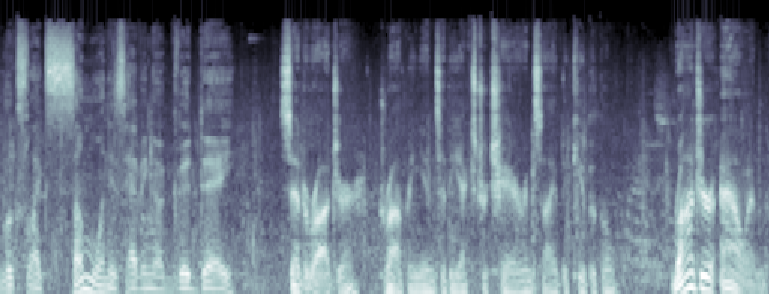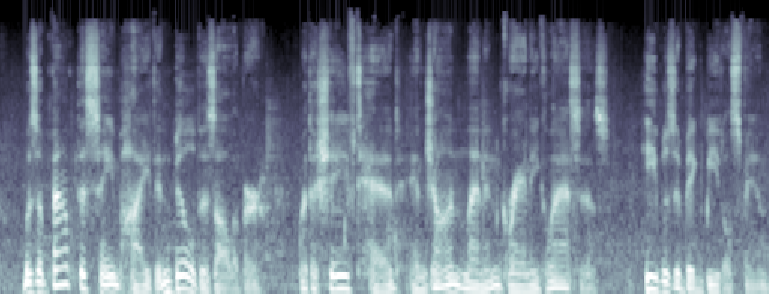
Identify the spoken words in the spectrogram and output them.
Looks like someone is having a good day, said Roger, dropping into the extra chair inside the cubicle. Roger Allen was about the same height and build as Oliver, with a shaved head and John Lennon granny glasses. He was a big Beatles fan.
